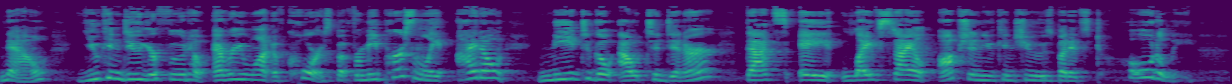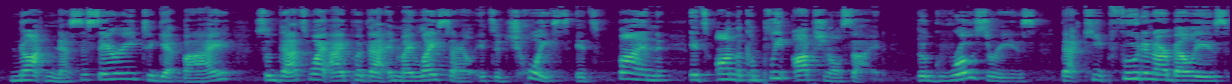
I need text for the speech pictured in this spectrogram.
Now, you can do your food however you want, of course, but for me personally, I don't need to go out to dinner. That's a lifestyle option you can choose, but it's totally not necessary to get by. So that's why I put that in my lifestyle. It's a choice, it's fun, it's on the complete optional side. The groceries that keep food in our bellies,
